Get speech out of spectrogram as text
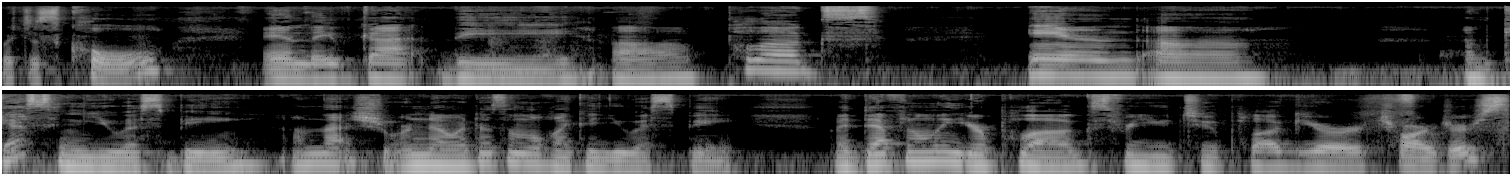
which is cool. And they've got the uh, plugs and uh, I'm guessing USB. I'm not sure. No, it doesn't look like a USB. But definitely your plugs for you to plug your chargers.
